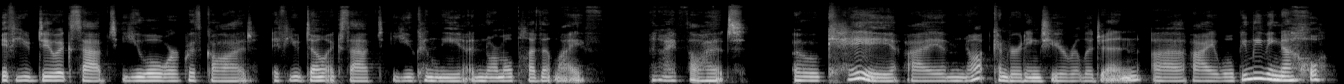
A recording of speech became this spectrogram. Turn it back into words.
If you do accept, you will work with God. If you don't accept, you can lead a normal, pleasant life. And I thought, okay, I am not converting to your religion. Uh, I will be leaving now.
